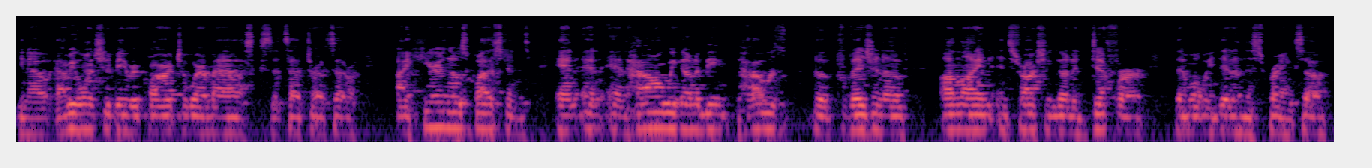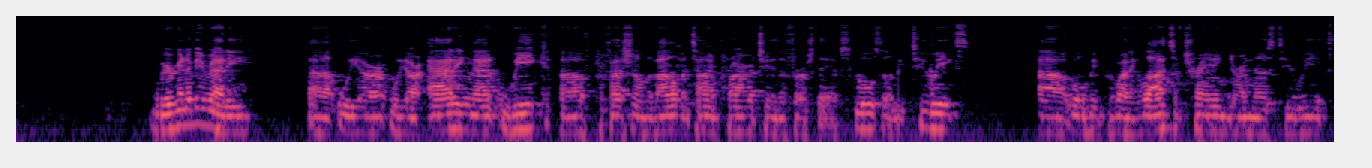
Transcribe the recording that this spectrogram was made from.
you know, everyone should be required to wear masks, et cetera, et cetera. I hear those questions, and and and how are we going to be? How is the provision of online instruction going to differ than what we did in the spring? So we're going to be ready. Uh, we are we are adding that week of professional development time prior to the first day of school, so it'll be two weeks uh, we'll be providing lots of training during those two weeks.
